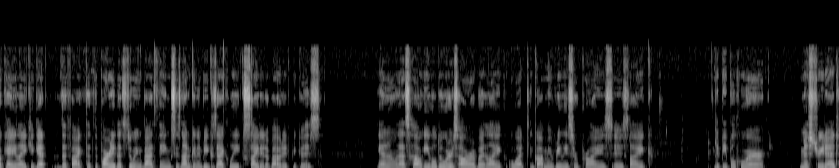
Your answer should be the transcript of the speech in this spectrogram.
okay, like you get the fact that the party that's doing bad things is not to be exactly excited about it because you know, that's how evildoers are, but like what got me really surprised is like the people who were mistreated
